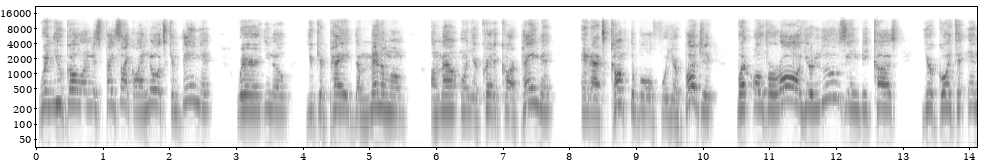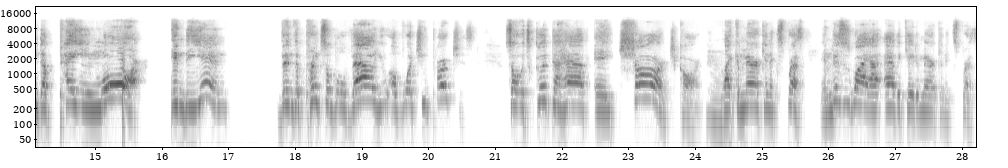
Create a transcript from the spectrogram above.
when you go on this pay cycle. I know it's convenient where you know you can pay the minimum amount on your credit card payment and that's comfortable for your budget, but overall you're losing because you're going to end up paying more in the end than the principal value of what you purchased. So it's good to have a charge card mm. like American Express. And this is why I advocate American Express.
